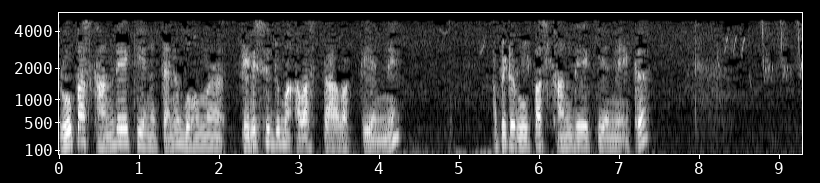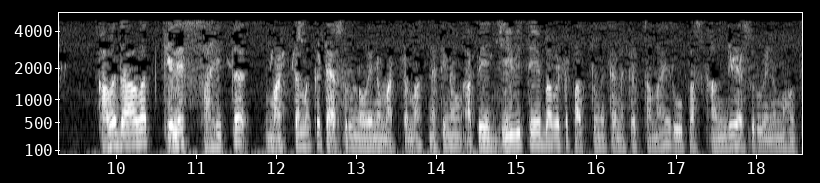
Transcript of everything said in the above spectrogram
රූපස්කන්ධය කියන තැන බොහොම පිරිසිදුම අවස්ථාවක් තියෙන්නේ අපිට රූපස්කන්ධය කියන එක කවදාවත් කෙලෙස් සහිත මට්ටමකට ඇසුරු නොවන මට්ටමක් නැතිනම් අපේ ජීවිතයේ බවට පත්වන තැනක තමයි රූපස්කන්ධය ඇසුරු වෙන මොහොත.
